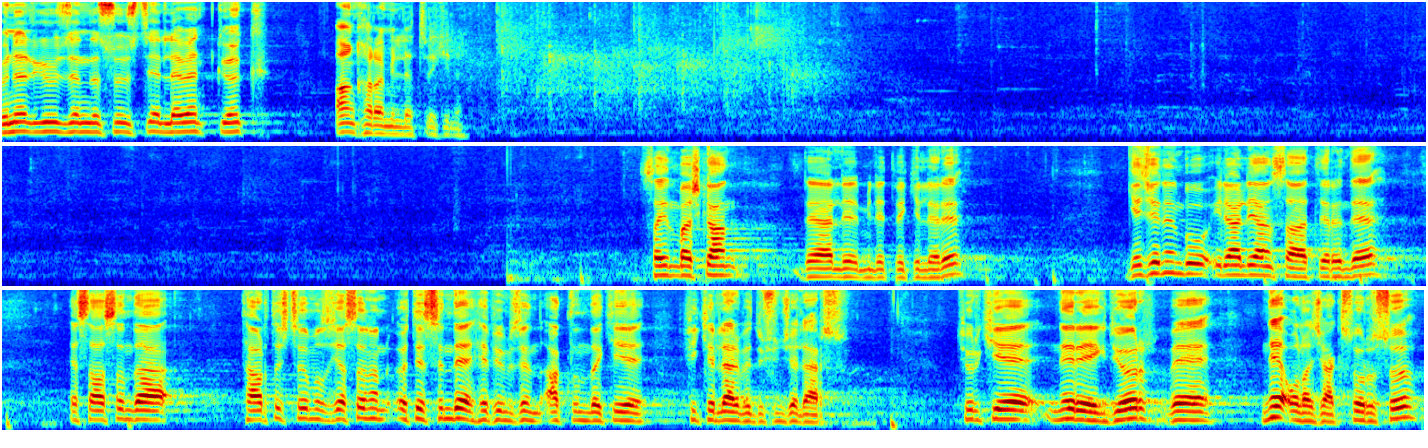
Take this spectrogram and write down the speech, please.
Önerge üzerinde söz isteyen Levent Gök, Ankara Milletvekili. Sayın Başkan, değerli milletvekilleri, gecenin bu ilerleyen saatlerinde esasında tartıştığımız yasanın ötesinde hepimizin aklındaki fikirler ve düşünceler. Türkiye nereye gidiyor ve ne olacak sorusu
